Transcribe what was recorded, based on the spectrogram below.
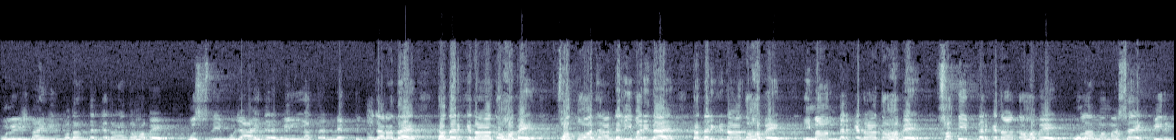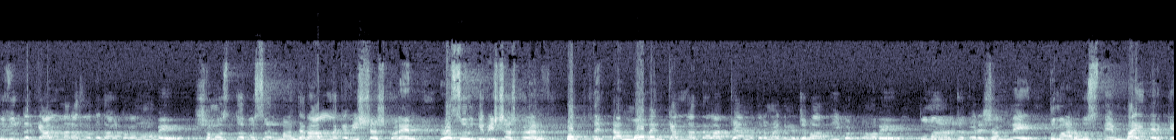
পুলিশ বাহিনীর প্রধানদেরকে দাঁড়াতে হবে, মুসলিম মুজাহিদের মিল্লাতের নেতৃত্ব যারা দেয়, তাদেরকে দাঁড়াতে হবে, ফতোয়া যারা ডেলিভারি দেয়, তাদেরকে দাঁড়াতে হবে, ইমামদেরকে দাঁড়াতে হবে, খতিবদেরকে দাঁড়াতে হবে ওলামা মাসায়েক পীর বুজুরদেরকে আল্লাহ রাজতে দাঁড় করানো হবে। সমস্ত মুসলমান যারা আল্লাহকে বিশ্বাস করেন, রসুলকে বিশ্বাস করেন, প্রত্যেকটা মোমেনকে আল্লাহ তাআলা কিয়ামতের ময়দানে জবাবদিহি করতে হবে। তোমার চোখের সামনে তোমার মুসলিম ভাইদেরকে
